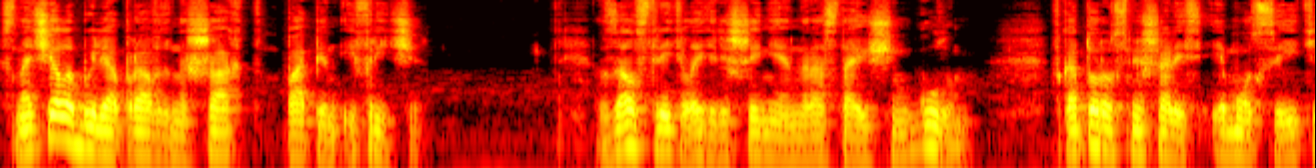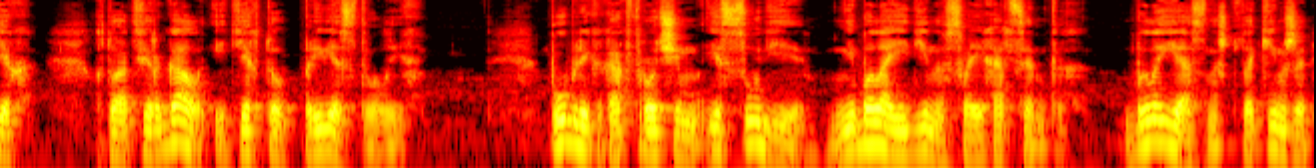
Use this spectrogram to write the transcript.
Сначала были оправданы Шахт, Папин и Фричи. Зал встретил эти решения нарастающим гулом, в котором смешались эмоции и тех, кто отвергал, и тех, кто приветствовал их. Публика, как, впрочем, и судьи, не была едина в своих оценках. Было ясно, что таким же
